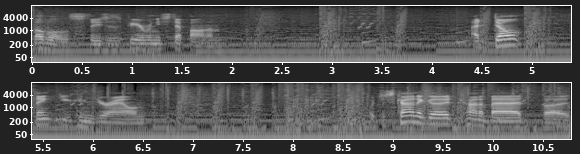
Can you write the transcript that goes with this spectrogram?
Bubbles, they disappear when you step on them. I don't think you can drown. Which is kind of good, kind of bad, but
